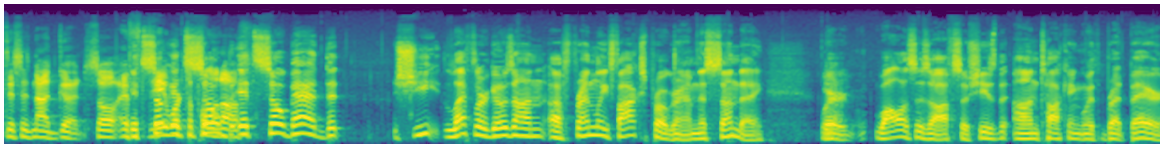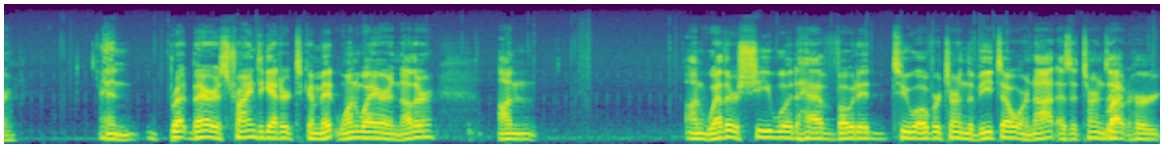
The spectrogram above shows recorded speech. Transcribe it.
this is not good. So if It's they so were to pull so it off, it's so bad that she Loeffler goes on a friendly Fox program this Sunday, where Wallace is off, so she's on talking with Bret Baier, and Bret Baier is trying to get her to commit one way or another on on whether she would have voted to overturn the veto or not. As it turns Right. out, her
